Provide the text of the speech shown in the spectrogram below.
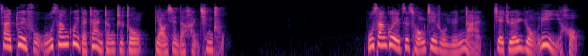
在对付吴三桂的战争之中表现得很清楚。吴三桂自从进入云南解决永历以后，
